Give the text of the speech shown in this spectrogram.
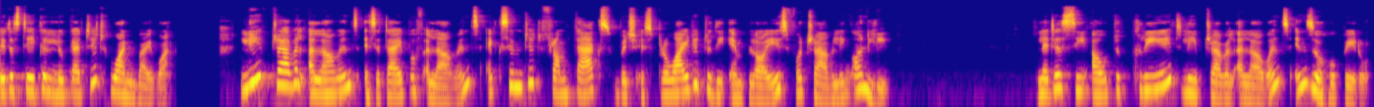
Let us take a look at it one by one. Leave travel allowance is a type of allowance exempted from tax which is provided to the employees for traveling on leave. Let us see how to create leave travel allowance in Zoho Payroll.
